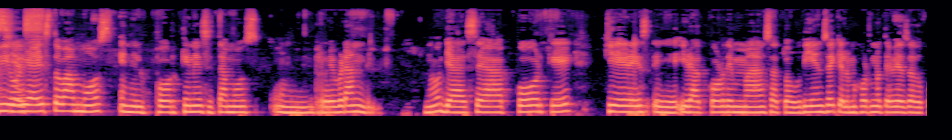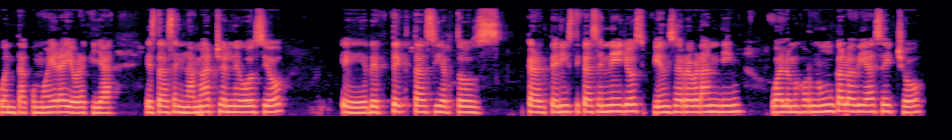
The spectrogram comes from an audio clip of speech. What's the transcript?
y digo, a esto vamos en el por qué necesitamos un rebranding, ¿no? Ya sea porque quieres eh, ir acorde más a tu audiencia, que a lo mejor no te habías dado cuenta cómo era y ahora que ya estás en la marcha del negocio, eh, detectas ciertas características en ellos, piensa rebranding, o a lo mejor nunca lo habías hecho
